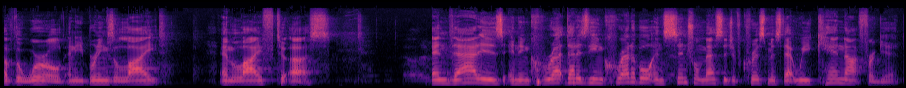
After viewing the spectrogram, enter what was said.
of the world, and He brings light and life to us. And that is an incre- that is the incredible and central message of Christmas that we cannot forget.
